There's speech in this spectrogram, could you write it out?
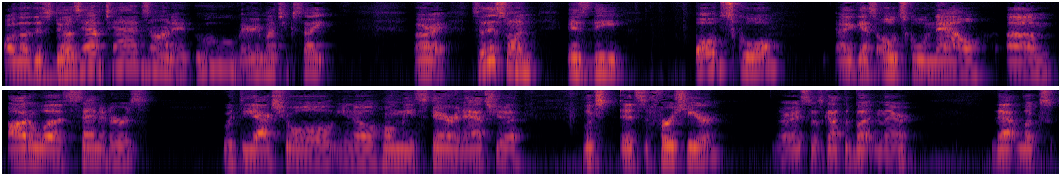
Although this does have tags on it. Ooh, very much excite. All right, so this one is the old school, I guess old school now, um, Ottawa Senators with the actual, you know, homie staring at you. Looks, it's the first year. All right, so it's got the button there. That looks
